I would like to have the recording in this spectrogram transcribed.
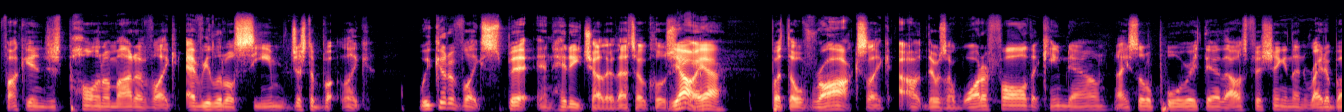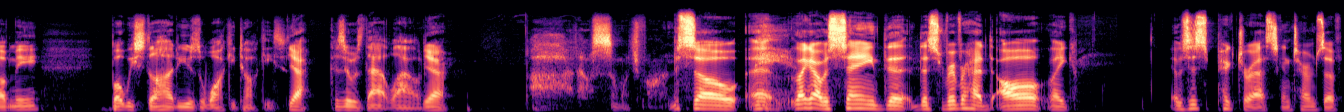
fucking just pulling them out of like every little seam just about like we could have like spit and hit each other that's how close Yeah, oh, were. yeah. But the rocks like uh, there was a waterfall that came down nice little pool right there that I was fishing and then right above me but we still had to use the walkie talkies Yeah. because it was that loud Yeah. Ah, that was so much fun So, uh, like I was saying, the this river had all like it was just picturesque in terms of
